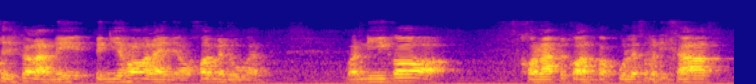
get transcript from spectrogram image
สิข้างหลังนี้เป็นยี่ห้ออะไรเดี๋ยวค่อยมาดูกัน วันนี้ก็ขอลาไปก่อนขอบคุณและสวัสดีครับ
